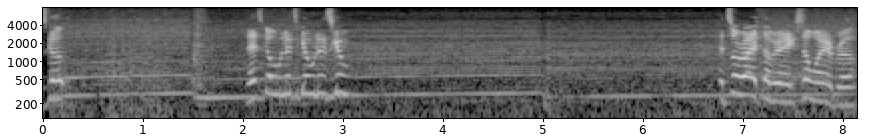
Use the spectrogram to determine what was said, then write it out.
Let's go. Let's go, let's go, let's go. It's alright, WX, don't worry, bro.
